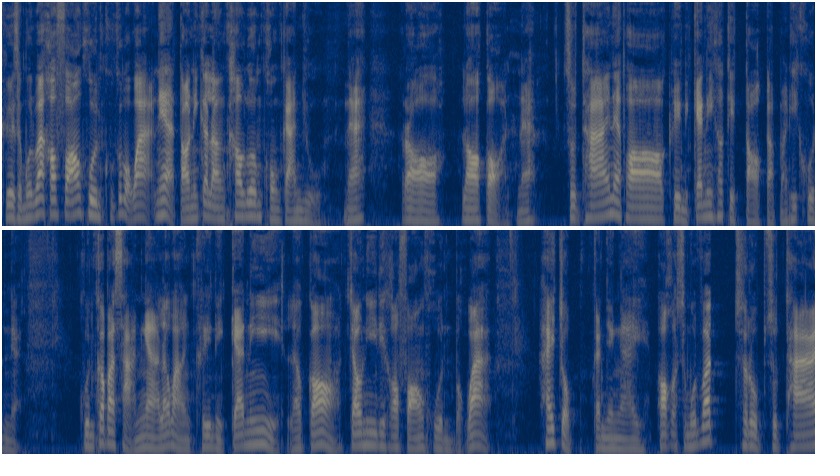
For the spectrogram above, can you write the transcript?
คือสมมุติว่าเขาฟ้องคุณคุณก็บอกว่าเนี่ยตอนนี้กำลังเข้าร่วมโครงการอยู่นะ รอรอก่อนนะสุดท้ายเนี่ยพอคลินิกแก้หนี้เขาติดต่อกลับมาที่คุณเนี่ยคุณก็ประสานงานระหว่างคลินิกแก้หนี้ แล้วก็เจ้าหนี้ที่เขาฟ้องคุณบอกว่าให้จบกันยังไงพอสมมติว่าสรุปสุดท้าย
